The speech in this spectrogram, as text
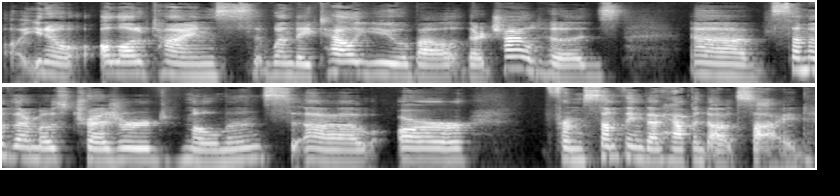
uh, you know, a lot of times when they tell you about their childhoods uh, some of their most treasured moments uh, are from something that happened outside.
